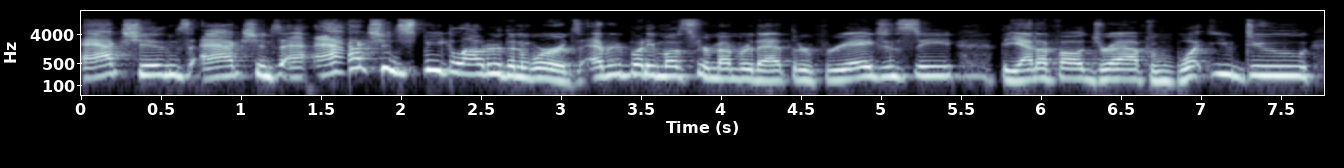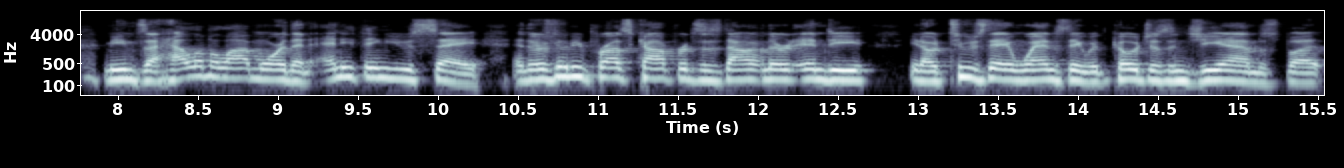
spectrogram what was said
Actions, actions, actions speak louder than words. Everybody must remember that through free agency, the NFL draft. What you do means a hell of a lot more than anything you say. And there's going to be press conferences down there at Indy, you know, Tuesday and Wednesday with coaches and GMs, but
